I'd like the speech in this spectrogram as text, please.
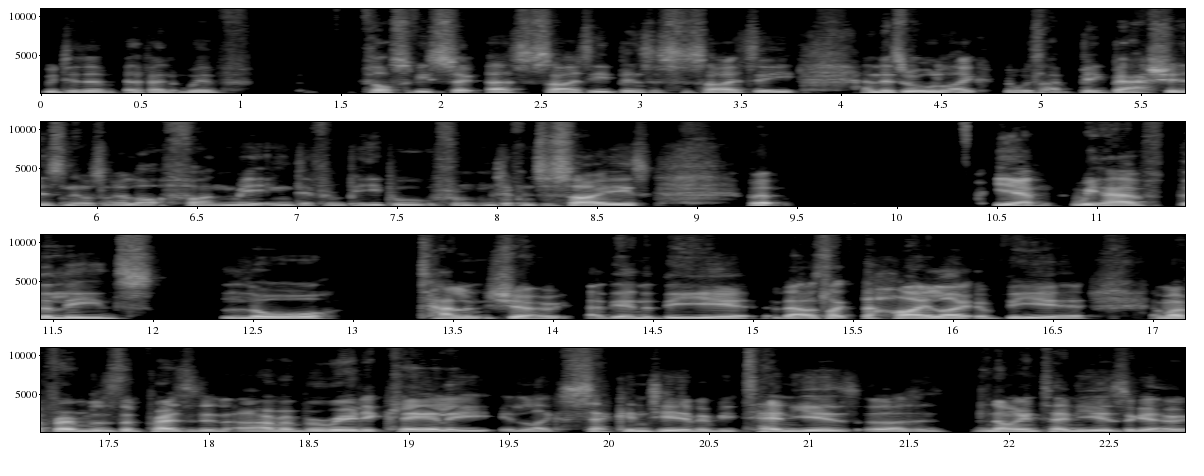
we did an event with philosophy uh, society, business society, and there's all like it was like big bashes, and it was like a lot of fun meeting different people from different societies. But yeah, we'd have the Leeds law talent show at the end of the year. That was like the highlight of the year. And my friend was the president. And I remember really clearly in like second year, maybe 10 years, uh, nine, 10 years ago,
